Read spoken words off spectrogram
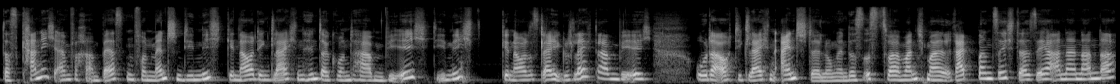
das kann ich einfach am besten von Menschen, die nicht genau den gleichen Hintergrund haben wie ich, die nicht genau das gleiche Geschlecht haben wie ich oder auch die gleichen Einstellungen. Das ist zwar manchmal reibt man sich da sehr aneinander,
